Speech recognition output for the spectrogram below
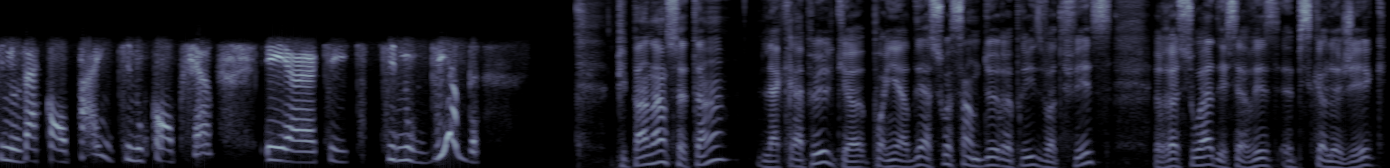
qui nous accompagne, qui nous comprenne et euh, qui nous guide. Puis pendant ce temps, la crapule qui a poignardé à 62 reprises votre fils reçoit des services euh, psychologiques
